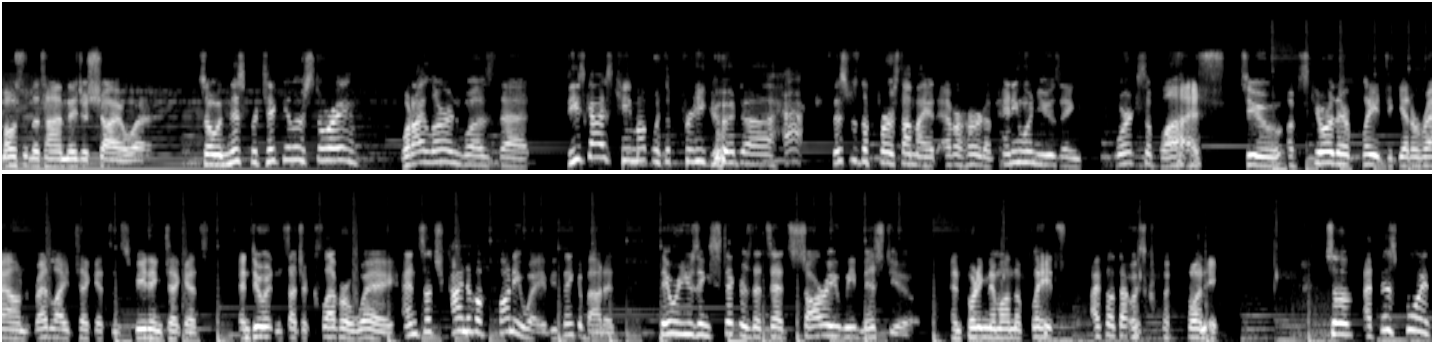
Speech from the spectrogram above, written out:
most of the time they just shy away. So in this particular story, what I learned was that these guys came up with a pretty good uh, hack. This was the first time I had ever heard of anyone using work supplies to obscure their plate to get around red light tickets and speeding tickets and do it in such a clever way and such kind of a funny way if you think about it. They were using stickers that said, sorry, we missed you and putting them on the plates. I thought that was quite funny. So at this point,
